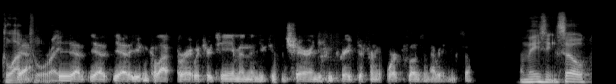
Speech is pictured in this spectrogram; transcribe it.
collab yeah. tool, right? Yeah, yeah, yeah. You can collaborate with your team, and then you can share, and you can create different workflows and everything. So Amazing. So,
